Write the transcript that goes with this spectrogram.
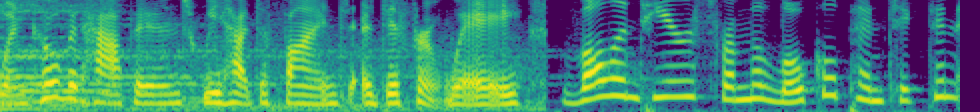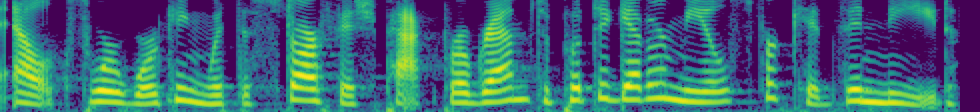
when COVID happened, we had to find a different way. Volunteers from the local Penticton Elks were working with the Starfish Pack program to put together meals for kids in need.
